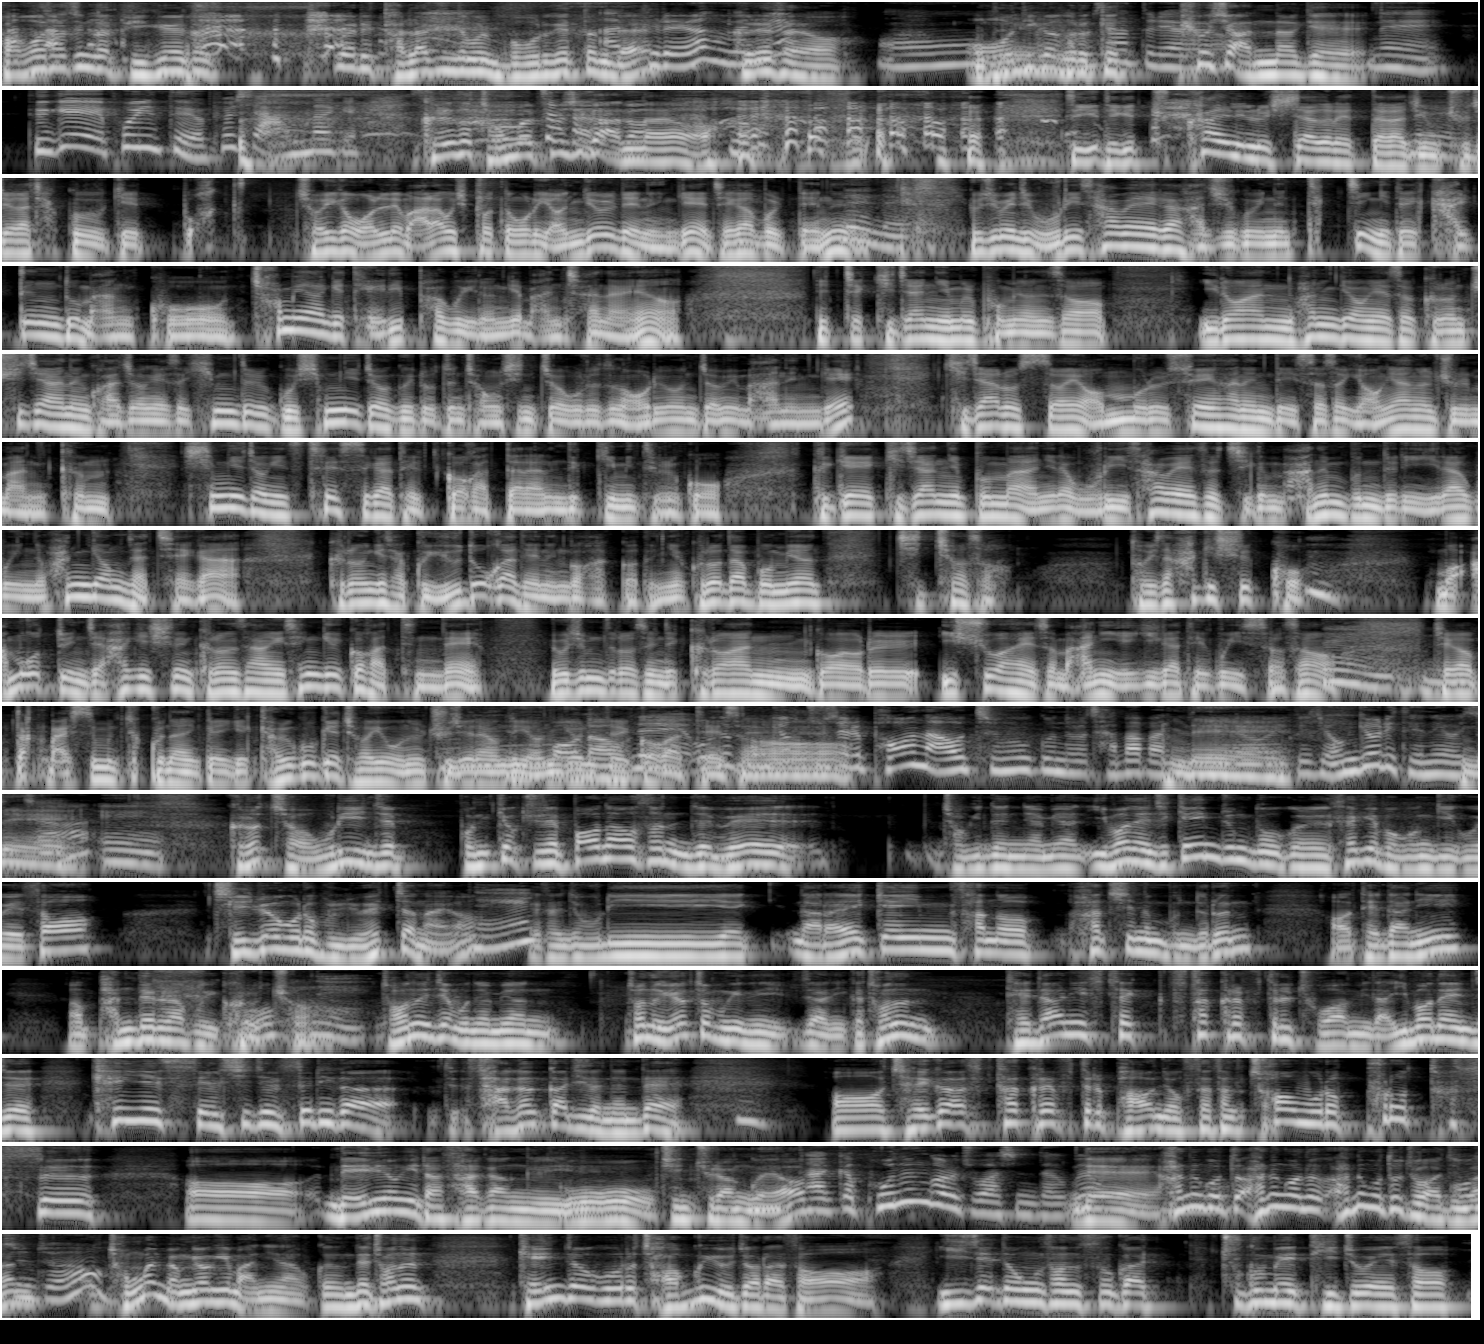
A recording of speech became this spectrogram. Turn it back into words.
과거 사진과 비교해도 특별히 달라진 점을 모르겠던데. 아, 그래요? 선배님? 그래서 어, 어디가 그렇게 감사드려요. 표시 안 나게. 네. 그게 포인트예요. 표시 안 나게. 그래서 정말 표시가 안. 나요. 그래서 이게 되게 축하할 일로 시작을 했다가 지금 네. 주제가 자꾸 이렇게 확 저희가 원래 말하고 싶었던 거로 연결되는 게 제가 볼 때는 네네. 요즘에 이제 우리 사회가 가지고 있는 특징이 되게 갈등도 많고 첨예하게 대립하고 이런 게 많잖아요. 근데 제 기자님을 보면서 이러한 환경에서 그런 취재하는 과정에서 힘들고 심리적으로든 정신적으로든 어려운 점이 많은 게 기자로서의 업무를 수행하는 데 있어서 영향을 줄 만큼 심리적인 스트레스가 될 것 같다라는 느낌이 들고 그게 기자님뿐만 아니라 우리 사회에서 지금 많은 분들이 일하고 있는 환경 자체가 그런 게 자꾸 유도가 되는 것 같거든요. 그러다 보면 지쳐서 더 이상 하기 싫고 음. 뭐 아무것도 이제 하기 싫은 그런 상황이 생길 것 같은데 요즘 들어서 이제 그러한 거를 이슈화해서 많이 얘기가 되고 있어서 네. 제가 딱 말씀을 듣고 나니까 이게 결국에 저희 오늘 주제랑도 음. 연결이 될것 네, 같아서 오늘 본격 주제를 번아웃 증후군으로 잡아봤는데요. 네. 이게 연결이 되네요, 진짜. 예. 그렇죠. 우리 이제 본격 주제 번아웃은 이제 왜 저기 됐냐면 이번에 이제 게임 중독을 세계보건기구에서 질병으로 분류했잖아요. 네. 그래서 이제 우리의 나라의 게임 산업 하시는 분들은 어, 대단히 어, 반대를 하고 있고 그렇죠. 네. 저는 이제 뭐냐면 저는 의학 전문기자니까 저는 대단히 스타, 스타크래프트를 좋아합니다. 이번에 이제 KSL 시즌 3가 4강까지 됐는데 어 제가 스타크래프트를 봐온 역사상 처음으로 프로토스 어 4명이 다 4강을 오. 진출한 거예요. 아, 그러니까 보는 걸 좋아하신다고요? 네, 하는 것도 하는 거는 하는 것도 좋아하지만 어, 진짜요? 정말 명경기 많이 나왔고 근데 저는 개인적으로 저그 유저라서 이재동 선수가 죽음의 D조에서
